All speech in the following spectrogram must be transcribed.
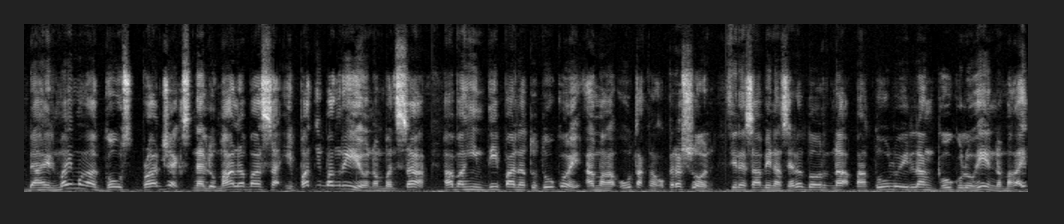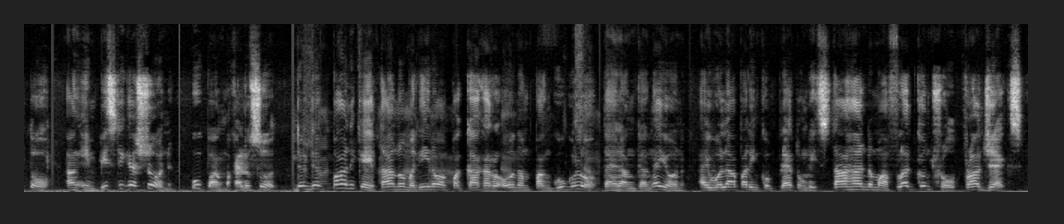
dahil may mga ghost projects na lumalabas sa iba't ibang riyo ng bansa. Habang hindi pa natutukoy ang mga utak ng operasyon, sinasabi ng senador na patuloy lang guguluhin ng mga ito ang investigasyon upang makalusot. Dagdag pa ni Cayetano malinaw ang pagkakaroon ng panggugulo dahil hanggang ngayon ay wala pa rin kompletong listahan ng mga flood control projects.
